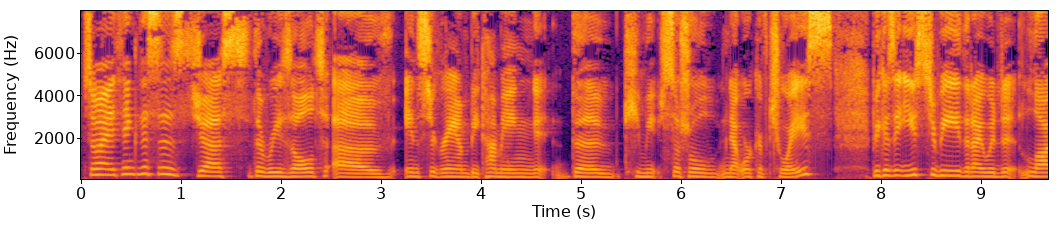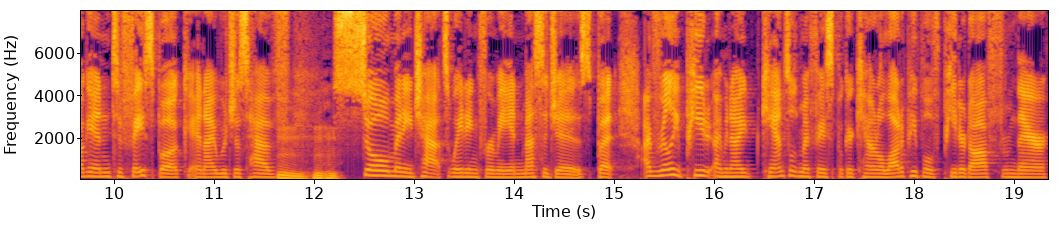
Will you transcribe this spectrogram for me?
So I think this is just the result of Instagram becoming the commu- social network of choice because it used to be that I would log into Facebook and I would just have mm-hmm. so many chats waiting for me and messages. But I've really petered, I mean, I canceled my Facebook account. A lot of people have petered off from there.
